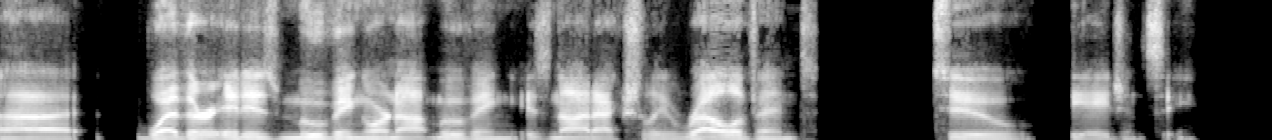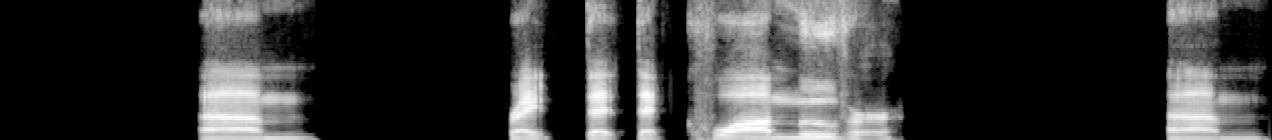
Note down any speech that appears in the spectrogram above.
uh whether it is moving or not moving is not actually relevant to the agency. Um right that that qua mover um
